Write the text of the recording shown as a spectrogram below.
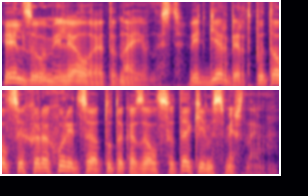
Эльза умиляла эта наивность. Ведь Герберт пытался хорохориться, а тут оказался таким смешным.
